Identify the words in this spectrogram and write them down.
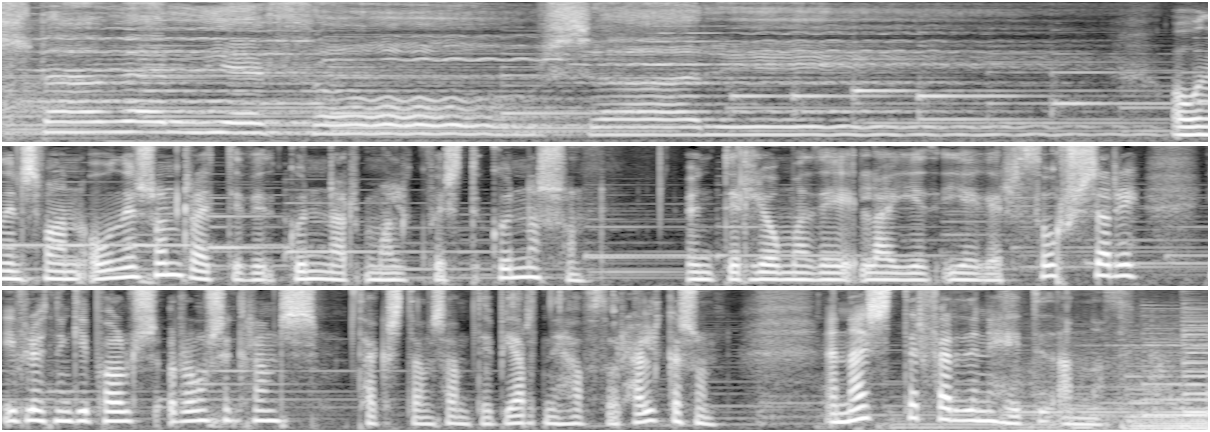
Alltaf verð ég þórsari Óðinsvann Óðinsson rætti við Gunnar Malkvist Gunnarsson. Undir hljómaði lagið Ég er Þórsari í flutningi Páls Rósenkrans, tekstan samti Bjarni Hafþór Helgason, en næst er ferðinni heitið annað.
